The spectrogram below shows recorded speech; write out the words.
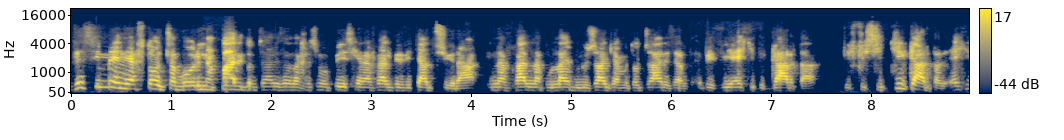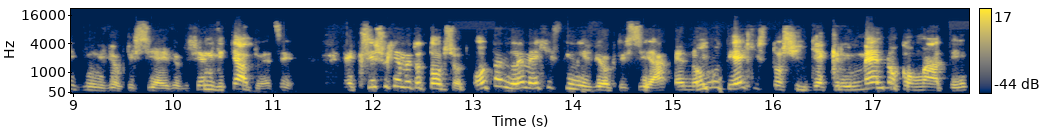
δεν σημαίνει αυτό ότι θα μπορεί να πάρει τον Charizard να χρησιμοποιήσει και να βγάλει τη δικιά του σειρά ή να βγάλει να πουλάει μπλουζάκια με τον Charizard επειδή έχει την κάρτα, τη φυσική κάρτα, έχει την ιδιοκτησία. Η ιδιοκτησία είναι η δικιά του, έτσι. Εξίσου και με το Top Shot. Όταν λέμε έχεις την ιδιοκτησία, εννοούμε ότι έχεις το συγκεκριμένο κομμάτι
